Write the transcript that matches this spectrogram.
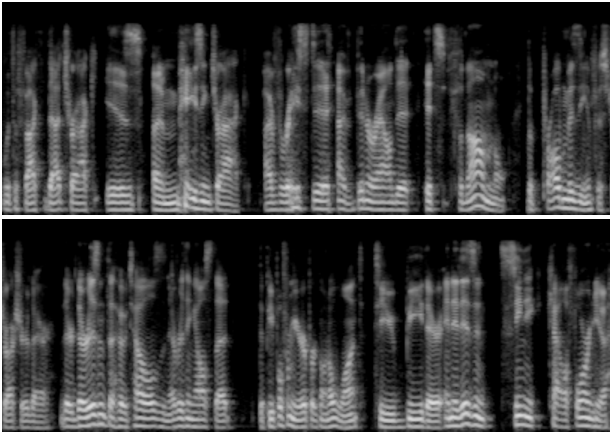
with the fact that that track is an amazing track. I've raced it, I've been around it. It's phenomenal. The problem is the infrastructure there. There there isn't the hotels and everything else that the people from Europe are going to want to be there. And it isn't scenic California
